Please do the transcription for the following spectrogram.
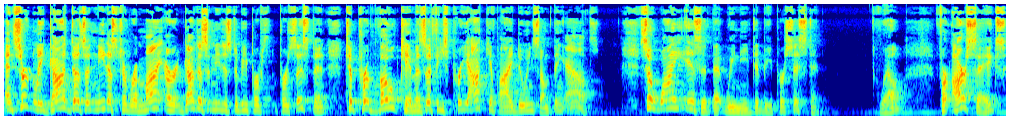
And certainly God doesn't need us to remind, or God doesn't need us to be per- persistent to provoke him as if he's preoccupied doing something else. So why is it that we need to be persistent? Well, for our sakes,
